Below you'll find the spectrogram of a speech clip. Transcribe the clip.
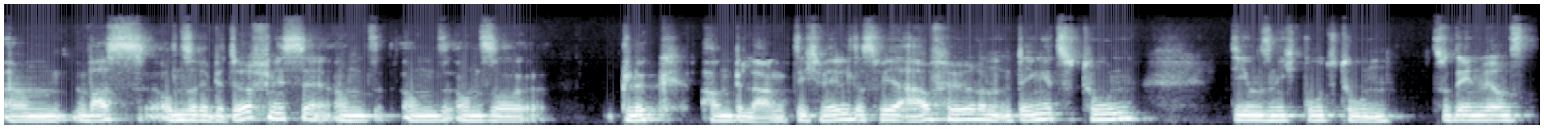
ähm, was unsere Bedürfnisse und, und unser Glück anbelangt. Ich will, dass wir aufhören, Dinge zu tun, die uns nicht gut tun, zu denen wir uns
